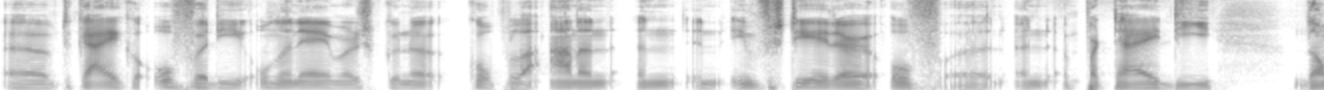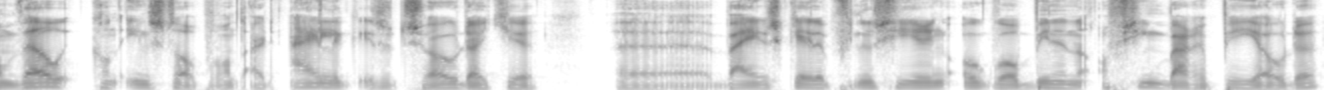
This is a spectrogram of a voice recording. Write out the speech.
uh, te kijken of we die ondernemers kunnen koppelen aan een, een, een investeerder of uh, een, een, partij die dan wel kan instappen. Want uiteindelijk is het zo dat je bij een scale-up financiering ook wel binnen een afzienbare periode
